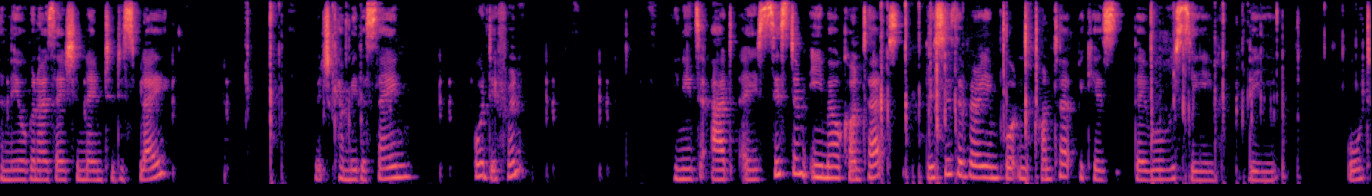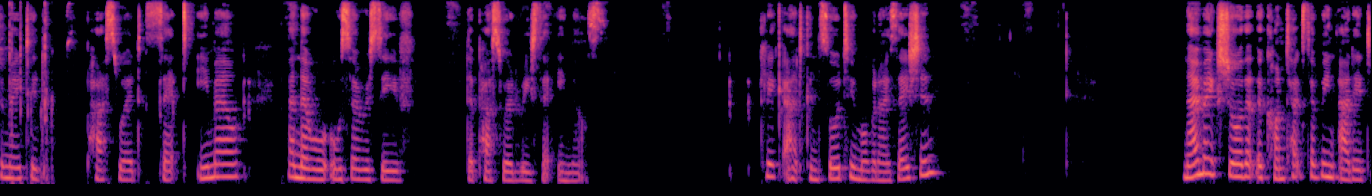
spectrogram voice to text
and the organisation name to display, which can be the same or different. You need to add a system email contact. This is a very important contact because they will receive the automated password set email and they will also receive the password reset emails. Click Add Consortium Organisation. Now make sure that the contacts have been added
